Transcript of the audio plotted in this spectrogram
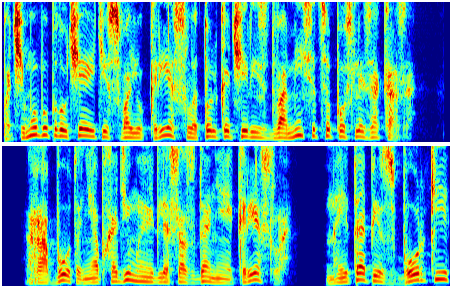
почему вы получаете свое кресло только через два месяца после заказа. Работа, необходимая для создания кресла, на этапе сборки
